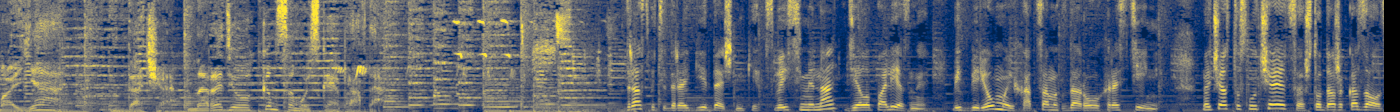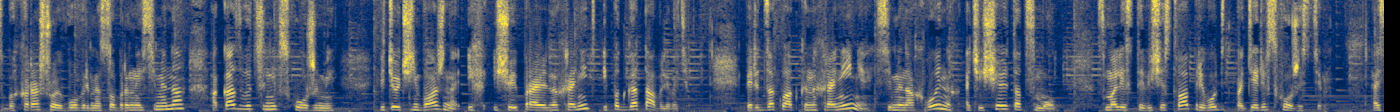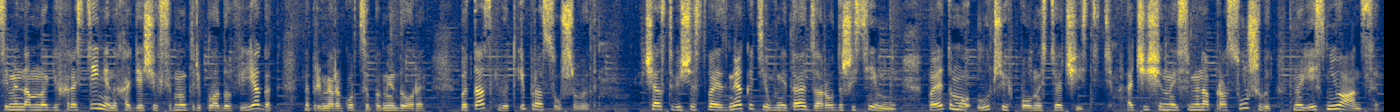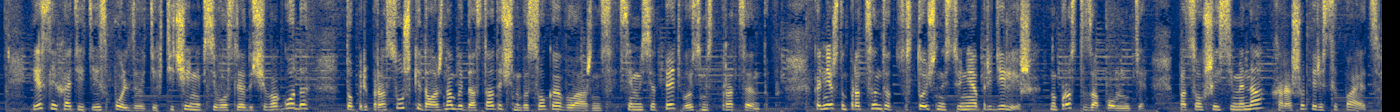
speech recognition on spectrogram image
Моя дача на радио Комсомольская правда. Здравствуйте, дорогие дачники! Свои семена – дело полезное, ведь берем мы их от самых здоровых растений. Но часто случается, что даже, казалось бы, хорошо и вовремя собранные семена оказываются не всхожими, ведь очень важно их еще и правильно хранить и подготавливать. Перед закладкой на хранение семена хвойных очищают от смол. Смолистые вещества приводят к потере всхожести. А семена многих растений, находящихся внутри плодов и ягод, например, огурцы, помидоры, вытаскивают и просушивают. Часто вещества из мякоти угнетают зародыши семени, поэтому лучше их полностью очистить. Очищенные семена просушивают, но есть нюансы. Если хотите использовать их в течение всего следующего года, то при просушке должна быть достаточно высокая влажность – 75-80%. Конечно, процент с точностью не определишь, но просто запомните – подсохшие семена хорошо пересыпаются.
